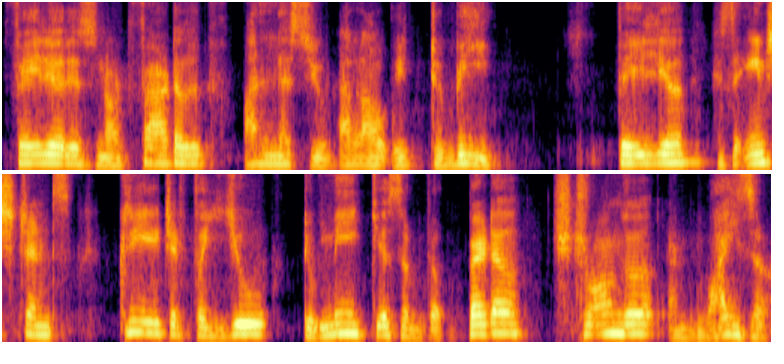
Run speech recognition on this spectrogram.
Failure is not fatal unless you allow it to be. Failure is the instance created for you to make yourself better, stronger, and wiser.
